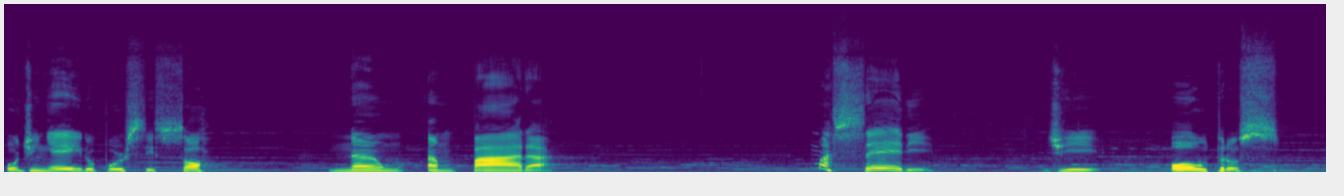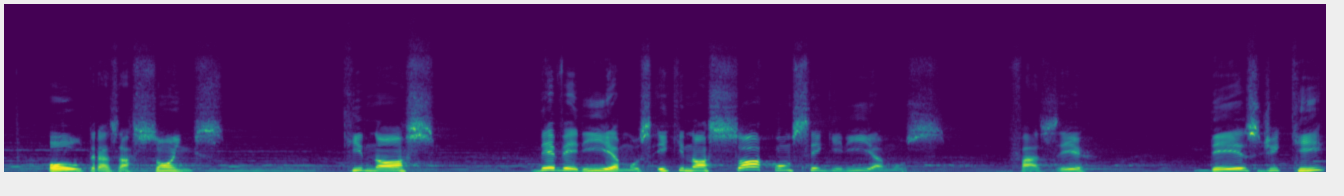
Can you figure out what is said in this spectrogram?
O dinheiro por si só não ampara. Uma série de outros outras ações que nós deveríamos e que nós só conseguiríamos fazer desde que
